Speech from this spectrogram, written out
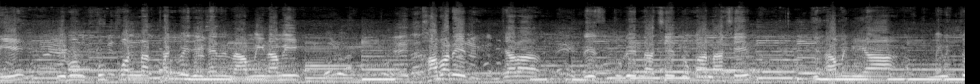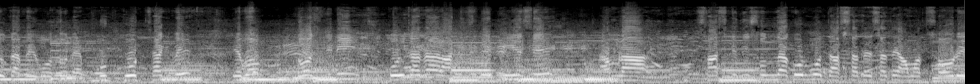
নিয়ে এবং খুব কর্নার থাকবে, যেখানে নামি নামি খাবারের যারা রেস্টুরেন্ট আছে, দোকান আছে আমিনিয়া মিত্র কাপের মতন ফুড কোর্ট থাকবে এবং দশ দিনই কলকাতার আর্টিস্টদের নিয়ে এসে আমরা সাংস্কৃতিক সন্ধ্যা করব। তার সাথে সাথে আমার শহরে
